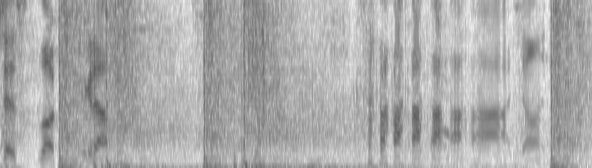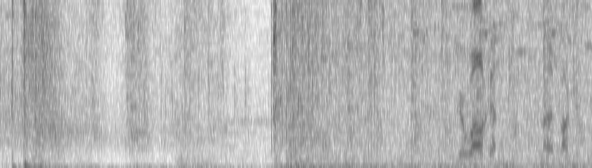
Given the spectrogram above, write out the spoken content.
Watch this. Look. Check it out. Done. You're welcome, motherfucker.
